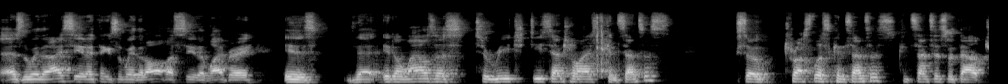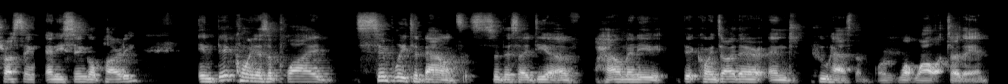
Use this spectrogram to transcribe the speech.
as the way that I see it, I think is the way that all of us see it at LBRY, is that it allows us to reach decentralized consensus So, trustless consensus, consensus without trusting any single party. In Bitcoin is applied simply to balances. So, this idea of how many Bitcoins are there and who has them or what wallets are they in.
